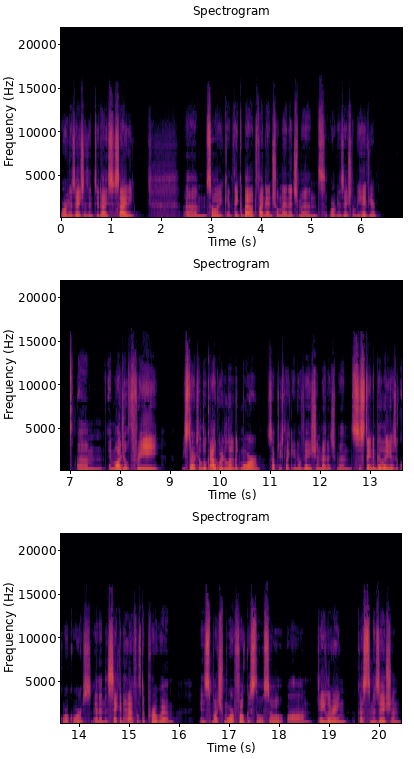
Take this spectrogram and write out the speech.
organizations in today's society. Um, so you can think about financial management, organizational behavior. Um, in module three, we start to look outward a little bit more, subjects like innovation management, sustainability as a core course. And then the second half of the program is much more focused also on tailoring, customization.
